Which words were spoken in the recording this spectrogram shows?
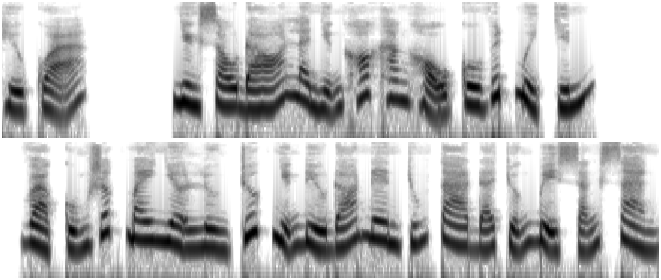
hiệu quả. Nhưng sau đó là những khó khăn hậu COVID-19. Và cũng rất may nhờ lường trước những điều đó nên chúng ta đã chuẩn bị sẵn sàng,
